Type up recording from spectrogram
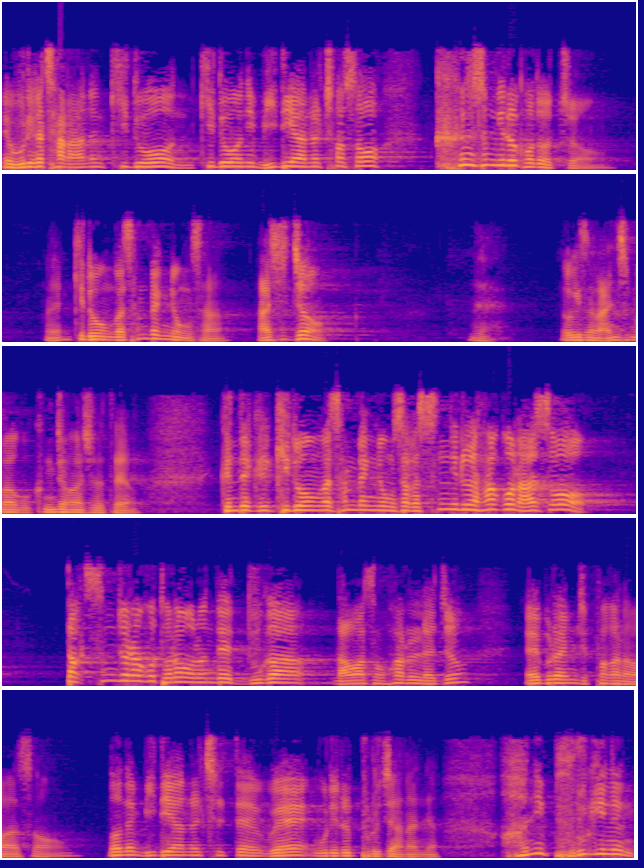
우리가 잘 아는 기드온, 기드온이 미디안을 쳐서 큰 승리를 거뒀죠. 네, 기드온과 300용사 아시죠? 네, 여기서는 안심하고 긍정하셔도 돼요. 근데 그 기드온과 300용사가 승리를 하고 나서 딱 승전하고 돌아오는데 누가 나와서 화를 내죠? 에브라임 지파가 나와서 너네 미디안을 칠 때 왜 우리를 부르지 않았냐? 아니 부르기는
